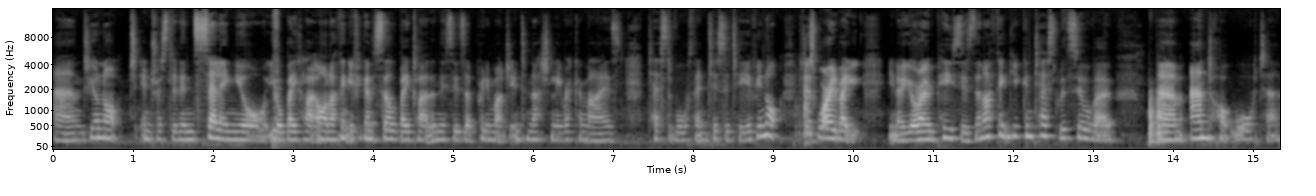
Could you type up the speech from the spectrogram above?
and you're not interested in selling your, your Bakelite on, I think if you're going to sell the Bakelite, then this is a pretty much internationally recognised test of authenticity. If you're not just worried about you know your own pieces, then I think you can test with Silvo um, and hot water.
